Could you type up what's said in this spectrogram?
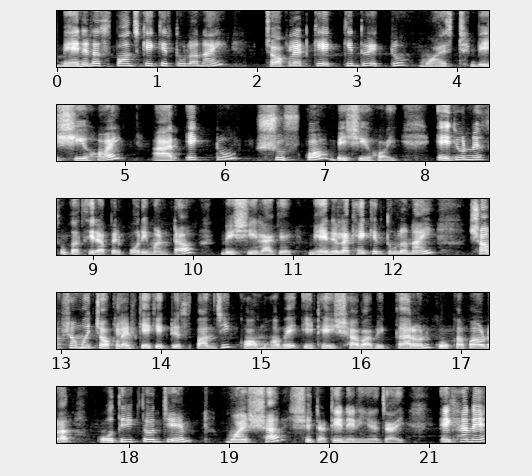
ভ্যানিলা স্পঞ্জ কেকের তুলনায় চকলেট কেক কিন্তু একটু ময়েস্ট বেশি হয়। আর একটু শুষ্ক বেশি হয়। এই জন্যে সুগার সিরাপের পরিমাণটাও বেশি লাগে। ভ্যানিলা কেকের তুলনায় সবসময় চকলেট কেক একটু স্পাঞ্জি কম হবে, এটাই স্বাভাবিক। কারণ কোকা পাউডার অতিরিক্ত যে ময়েশ্চার সেটা টেনে নিয়ে যায়। এখানে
